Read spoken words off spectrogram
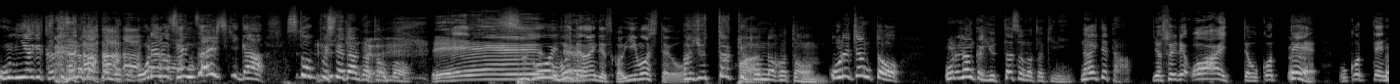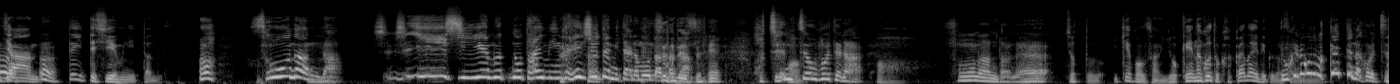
お土産買ってこなかったんだと思う。俺の潜在意識がストップしてたんだと思う。えー、すごいね。覚えてないんですか？言いましたよ。あ言ったっけ、はい。こんなこと、うん。俺ちゃんと俺なんか言った？その時に。泣いてた？いやそれで「おい!」って怒って、怒ってんじゃんうんうんって言って CM に行ったんです。あそうなんだ、しいい CM のタイミング編集点みたいなもんだったんだ。ね。あ全然覚えてない。ああそうなんだね。ちょっとイケボンさん余計なこと書かないでください余計なことばっかりやってんなこいつ。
